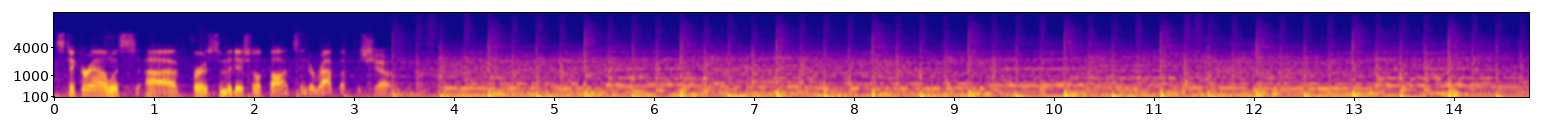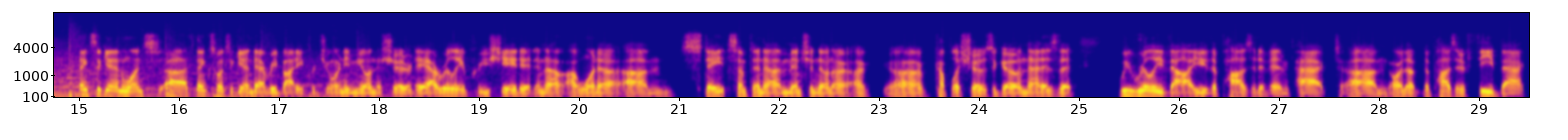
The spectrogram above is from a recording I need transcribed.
Stick around with uh, for some additional thoughts and to wrap up the show. Thanks again once. Uh, thanks once again to everybody for joining me on the show today. I really appreciate it, and I, I want to um, state something I mentioned on a, a, a, couple of shows ago, and that is that we really value the positive impact um, or the, the positive feedback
